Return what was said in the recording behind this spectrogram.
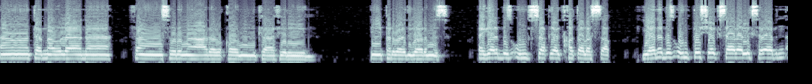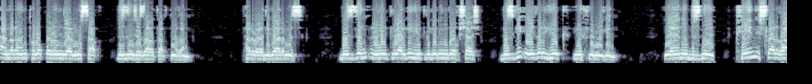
أنت مولانا فانصرنا على القوم الكافرين Ey Parvardigorimiz, agar biz unutsak yoki xatolassak, yana biz unutish yoki savarlik sababidan amrini to'liq o'rinday olmasak, bizni jazoga tortmagin. Parvardigorimiz, bizdan ilgirkilarga yukliginiga o'xshash bizga og'ir yuk yuklamagin. Ya'ni bizni qiyin ishlarga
